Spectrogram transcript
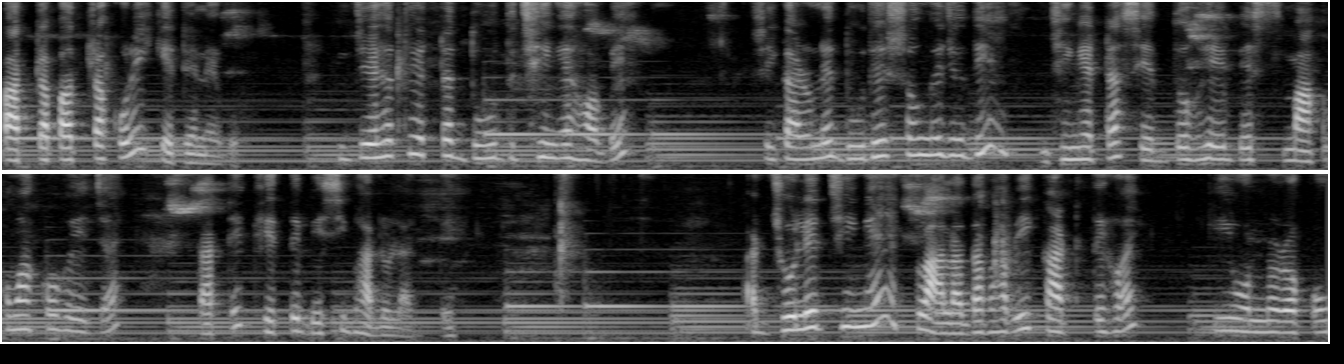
পাতলা পাতলা করেই কেটে নেব। যেহেতু একটা দুধ ঝিঙে হবে, সেই কারণে দুধের সঙ্গে যদি ঝিঙেটা সেদ্ধ হয়ে বেশ মাখো মাখো হয়ে যায়, তাতে খেতে বেশি ভালো লাগবে। আর ঝোলের ঝিঙে একটু আলাদাভাবেই কাটতে হয়। কি অন্যরকম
